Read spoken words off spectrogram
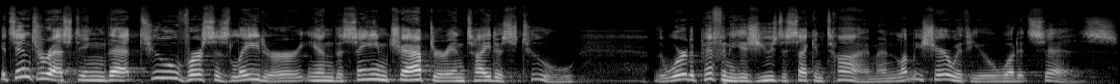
It's interesting that two verses later in the same chapter in Titus 2, the word epiphany is used a second time, and let me share with you what it says.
